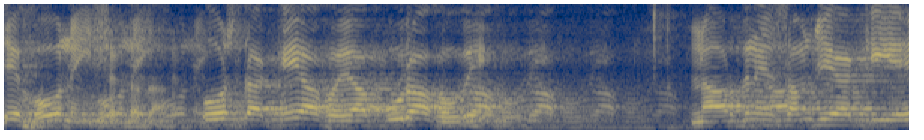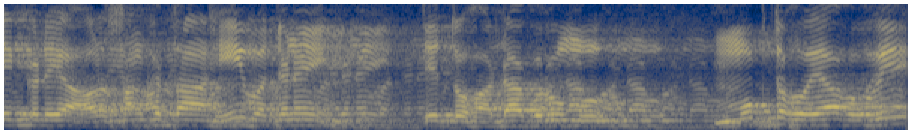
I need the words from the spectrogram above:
ਤੇ ਹੋ ਨਹੀਂ ਸਕਦਾ। ਉਸ ਦਾ ਕਿਹਾ ਹੋਇਆ ਪੂਰਾ ਹੋਵੇ। ਨਾਰਦ ਨੇ ਸਮਝਿਆ ਕਿ ਇਹ ਘੜਿਆਲ ਸੰਖ ਤਾਂ ਹੀ ਵੱਜਣੇ ਤੇ ਤੁਹਾਡਾ ਗੁਰੂ ਮੁਕਤ ਹੋਇਆ ਹੋਵੇ,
